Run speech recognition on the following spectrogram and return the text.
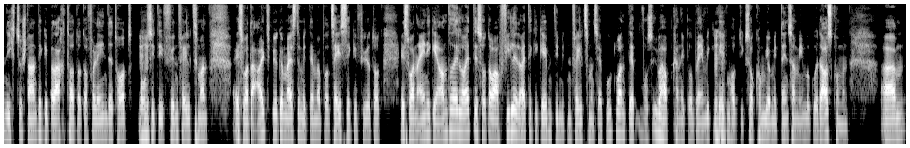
nicht zustande gebracht hat oder vollendet hat, mhm. positiv für den Felsmann. Es war der Altbürgermeister, mit dem er Prozesse geführt hat. Es waren einige andere Leute. Es hat aber auch viele Leute gegeben, die mit dem Felsmann sehr gut waren, wo es überhaupt keine Probleme mhm. gegeben mhm. hat, die gesagt haben, ja, mit denen sind wir immer gut auskommen. Ähm,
